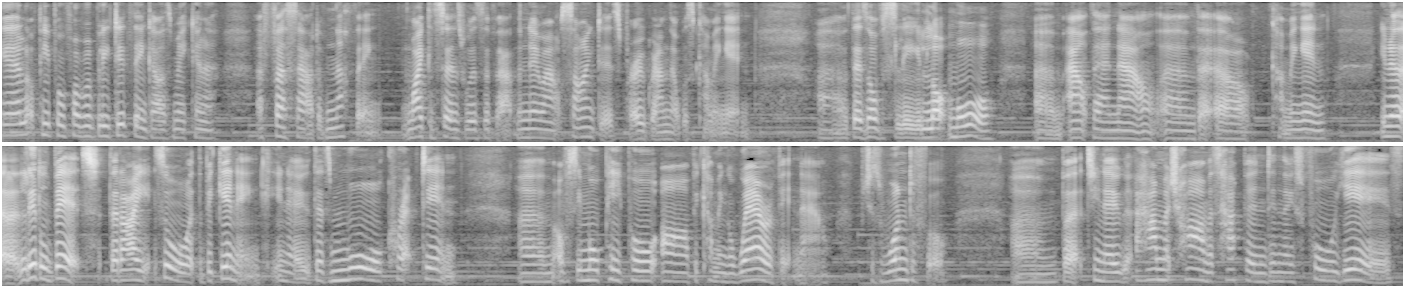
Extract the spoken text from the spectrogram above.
Yeah, a lot of people probably did think I was making a, a fuss out of nothing. My concerns was about the No Outsiders program that was coming in. Uh, there's obviously a lot more um, out there now um, that are coming in. You know, a little bit that I saw at the beginning, you know, there's more crept in. Um, obviously more people are becoming aware of it now, which is wonderful. Um, but, you know, how much harm has happened in those four years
